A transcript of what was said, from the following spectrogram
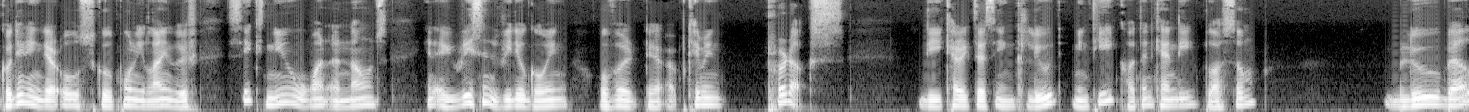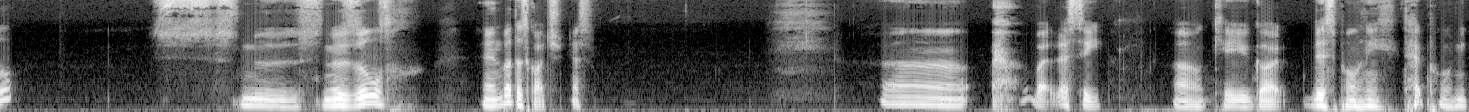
continuing their old school pony line with six new one announced in a recent video going over their upcoming products. The characters include Minty, Cotton Candy, Blossom, Bluebell, Snuzzle, and Butterscotch. Yes. Uh, but let's see. Okay, you got this pony, that pony,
